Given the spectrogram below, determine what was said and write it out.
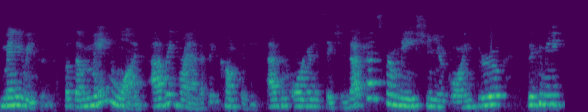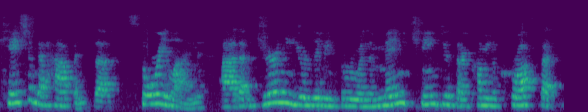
Many reasons, but the main one, as a brand, as a company, as an organization, that transformation you're going through, the communication that happens, the storyline, uh, that journey you're living through and the many changes that are coming across that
